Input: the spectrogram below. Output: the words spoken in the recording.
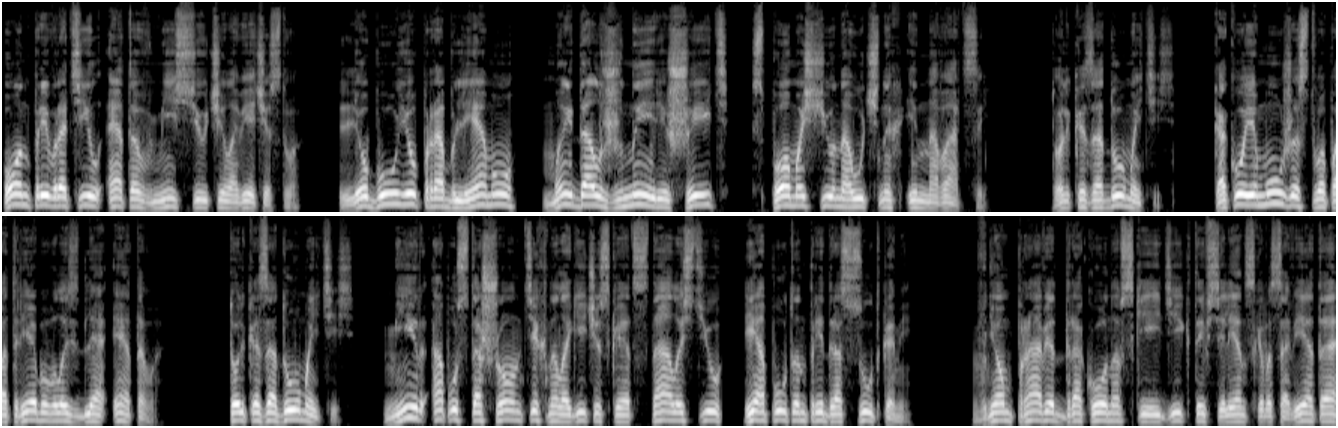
он превратил это в миссию человечества. Любую проблему мы должны решить с помощью научных инноваций. Только задумайтесь, какое мужество потребовалось для этого. Только задумайтесь, мир опустошен технологической отсталостью и опутан предрассудками. В нем правят драконовские эдикты Вселенского Совета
